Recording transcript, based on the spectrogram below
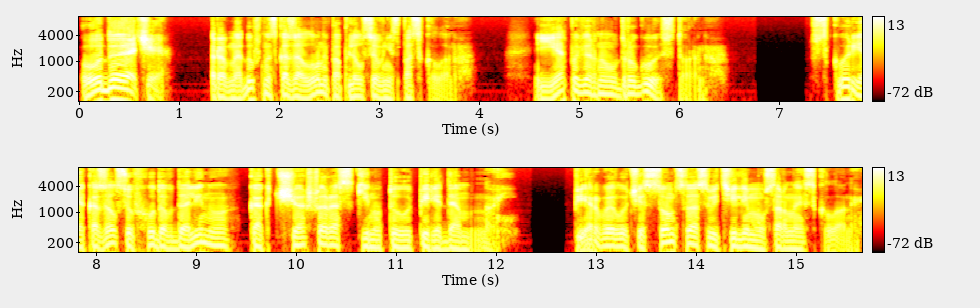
«Удачи!» — равнодушно сказал он и поплелся вниз по склону. Я повернул в другую сторону. Вскоре я оказался у входа в долину, как чаша, раскинутую передо мной. Первые лучи солнца осветили мусорные склоны.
